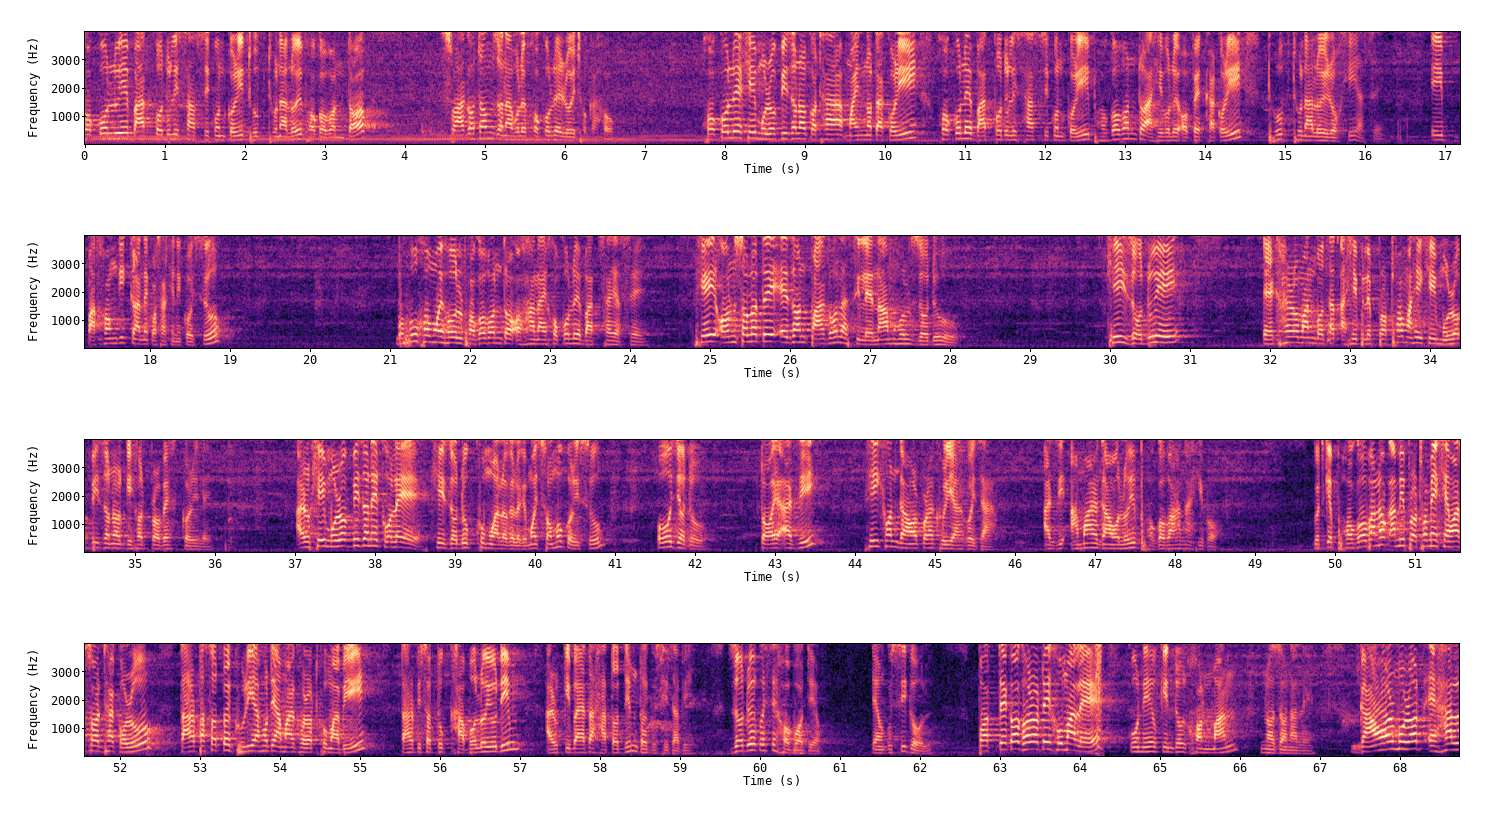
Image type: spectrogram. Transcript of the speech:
সকলোৱে বাট পদূলি চাফ চিকুণ কৰি ধূপ ধূনা লৈ ভগৱন্তক স্বাগতম জনাবলৈ সকলোৱে ৰৈ থকা হওক। সকলোৱে সেই মুৰব্বীজনৰ কথা মান্যতা কৰি সকলোৱে বাট পদূলি চাফ চিকুণ কৰি ভগৱন্ত আহিবলৈ অপেক্ষা কৰি ধূপ ধূনা লৈ ৰখি আছে। এই প্ৰাসংগিক কাৰণে কথাখিনি কৈছোঁ। বহু সময় হ'ল ভগৱন্ত অহা নাই সকলোৱে বাট চাই আছে। সেই অঞ্চলতে এজন পাগল আছিলে নাম হ'ল যদু। সেই যদুৱে এঘাৰমান বজাত আহি পেলাই প্ৰথম আহি সেই মুৰব্বীজনৰ গৃহত প্ৰৱেশ কৰিলে। আৰু সেই মুৰব্বীজনে ক'লে সেই যদুক সোমোৱাৰ লগে লগে মই চমু কৰিছোঁ। অ' যদু তই আজি সেইখন গাঁৱৰ পৰা ঘূৰি আহগৈ যা। আজি আমাৰ গাঁৱলৈ ভগৱান আহিব। গতিকে ভগৱানক আমি প্ৰথমে সেৱা শ্ৰদ্ধা কৰোঁ। তাৰ পাছত তই ঘূৰি আহোঁতে আমাৰ ঘৰত সোমাবি। তাৰপিছত তোক খাবলৈও দিম আৰু কিবা এটা হাতত দিম তই গুচি যাবি। যদুৱে কৈছে হ'ব দিয়ক তেওঁ গুচি গ'ল। প্ৰত্যেকৰ ঘৰতেই সোমালে কোনেও কিন্তু সন্মান নজনালে। গাঁৱৰ মূৰত এহাল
